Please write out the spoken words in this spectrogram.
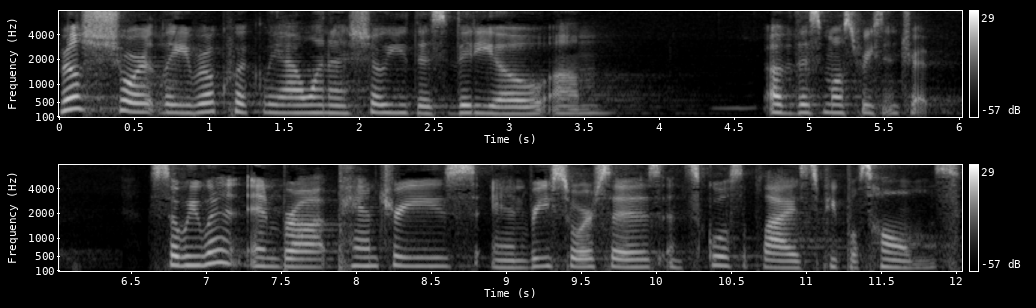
Real shortly, real quickly, I want to show you this video um, of this most recent trip. So we went and brought pantries and resources and school supplies to people's homes.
